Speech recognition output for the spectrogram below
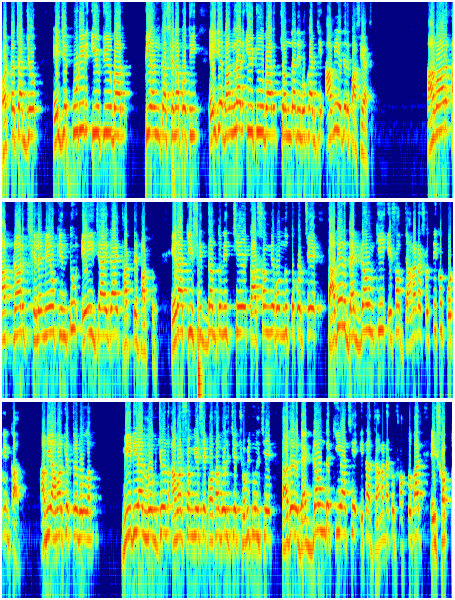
ভট্টাচার্য, এই যে পুরীর ইউটিউবার প্রিয়াঙ্কা সেনাপতি, এই যে বাংলার ইউটিউবার চন্দানী মুখার্জি, আমি এদের পাশে আছি। আমার আপনার ছেলে মেয়েও কিন্তু এই জায়গায় থাকতে পারত। এরা কি সিদ্ধান্ত নিচ্ছে, কার সঙ্গে বন্ধুত্ব করছে, তাদের ব্যাকগ্রাউন্ড কি, এসব জানাটা সত্যি খুব কঠিন কাজ। আমি আমার ক্ষেত্রে বললাম মিডিয়ার লোকজন আমার সঙ্গে এসে কথা বলছে, ছবি তুলছে, তাদের ব্যাকগ্রাউন্ডে কি আছে, এটা জানাটা খুব শক্ত কাজ। এই শক্ত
